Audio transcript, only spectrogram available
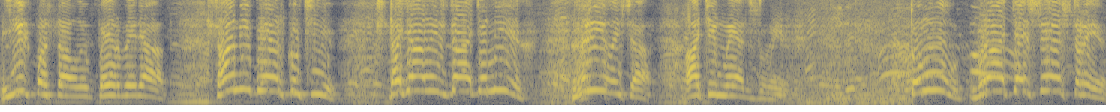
їх поставили в перший ряд. Самі беркутці стояли ззаді них, грілися, а ті мерзли. Тому, браття і сестри,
